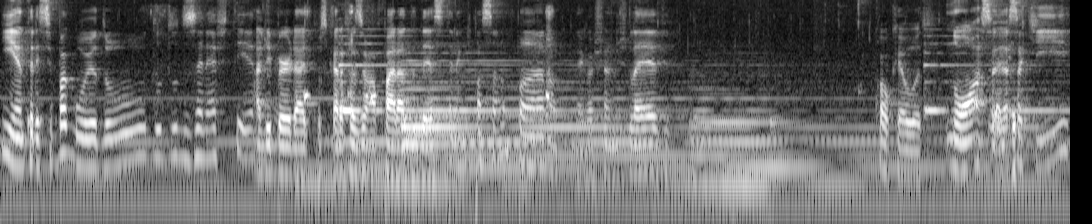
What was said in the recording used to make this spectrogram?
e entra esse bagulho do, do- do- dos NFT. Né? A liberdade pros caras fazerem uma parada dessa tem que passando um pano, achando de leve. Qualquer outra. Nossa, essa aqui.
